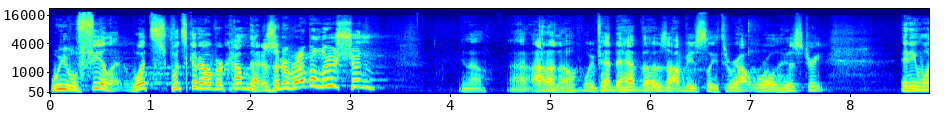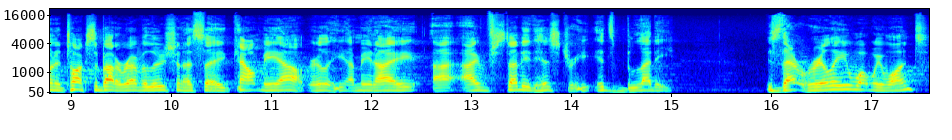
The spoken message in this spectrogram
We will feel it. What's, what's going to overcome that? Is it a revolution? You know, I, I don't know. We've had to have those, obviously, throughout world history. Anyone who talks about a revolution, I say, count me out, really. I mean, I, I, I've studied history, it's bloody. Is that really what we want?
